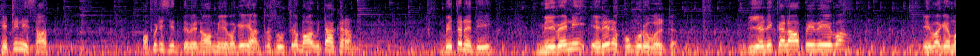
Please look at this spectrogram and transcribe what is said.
කෙටි නිසාත් අපිට සිද්ධ වෙනවා මේ වගේ යන්ත්‍ර සූත්‍ර භාවිතා කරන්න. මෙතනදී මෙවැනි එරෙන කුඹුර වලට වියලි කලාපේ වේවා ඒ වගේම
